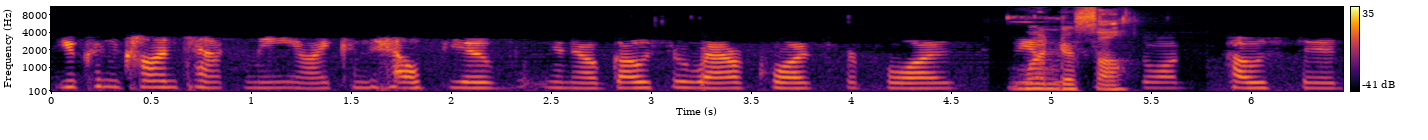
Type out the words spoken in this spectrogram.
You can contact me. I can help you, you know, go through our cause for paws. We Wonderful. Dog posted.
